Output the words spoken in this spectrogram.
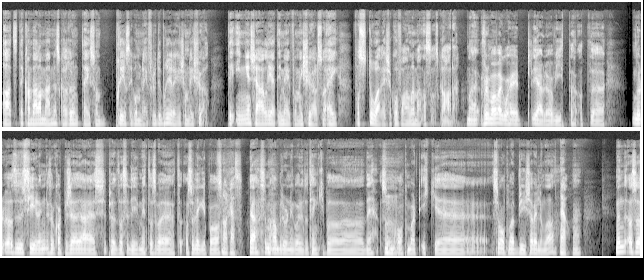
at det kan være mennesker rundt deg som bryr seg om deg, for du bryr deg ikke om deg sjøl. Det er ingen kjærlighet i meg for meg sjøl, så jeg forstår ikke hvorfor andre mennesker skal ha det. Nei, for det må være helt jævlig å vite at uh, når altså, du sier en sånn kort beskjed ja, 'Jeg har prøvd å ta livet mitt', og så, bare, og så legger på Snakkes. Ja, som han broren din går rundt og tenker på det, som Mm. åpenbart ikke Som åpenbart bryr seg veldig om det. da. Ja. Men altså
